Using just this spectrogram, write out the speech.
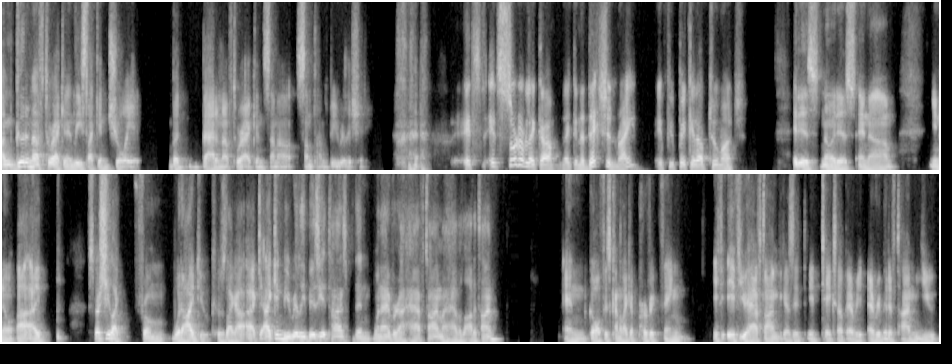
I'm good enough to where I can at least like enjoy it, but bad enough to where I can somehow sometimes be really shitty. it's it's sort of like a like an addiction, right? If you pick it up too much. It is. No, it is. And, um, you know, I, I especially like from what I do, because like I, I can be really busy at times, but then whenever I have time, I have a lot of time. and golf is kind of like a perfect thing if, if you have time because it, it takes up every every bit of time you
